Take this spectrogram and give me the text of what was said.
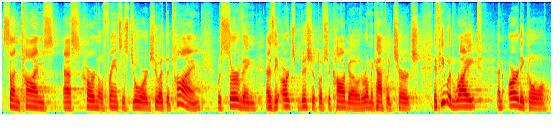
Sun Times asked Cardinal Francis George, who at the time was serving as the Archbishop of Chicago, the Roman Catholic Church, if he would write an article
